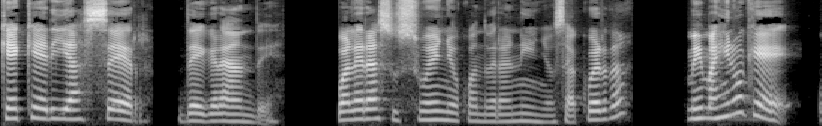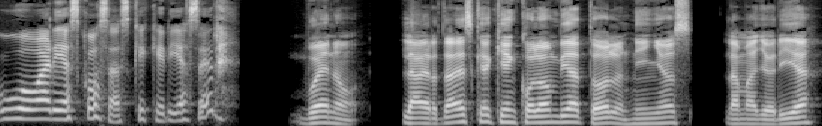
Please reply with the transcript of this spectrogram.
¿Qué quería ser de grande? ¿Cuál era su sueño cuando era niño? ¿Se acuerda? Me imagino que hubo varias cosas que quería hacer. Bueno, la verdad es que aquí en Colombia todos los niños, la mayoría,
